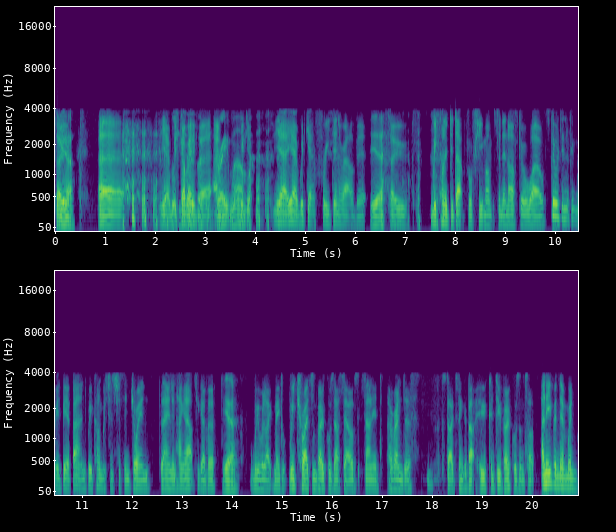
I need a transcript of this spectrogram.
So yeah. Uh, yeah, we'd Sounds over. like a great mum. Get, yeah, yeah, we'd get a free dinner out of it. yeah. So we kind of did that for a few months, and then after a while, still didn't think we'd be a band. We kind of was just, just enjoying playing and hanging out together. Yeah. We were like, maybe we tried some vocals ourselves. It sounded horrendous. Started to think about who could do vocals on top. And even then, when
